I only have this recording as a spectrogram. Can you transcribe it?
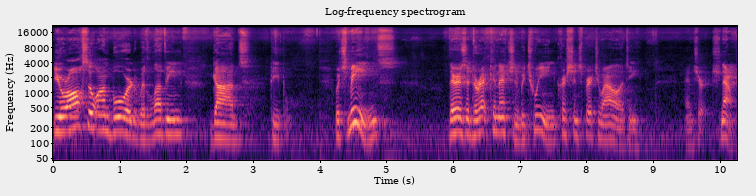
you're also on board with loving God's people, which means there is a direct connection between Christian spirituality and church. Now,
